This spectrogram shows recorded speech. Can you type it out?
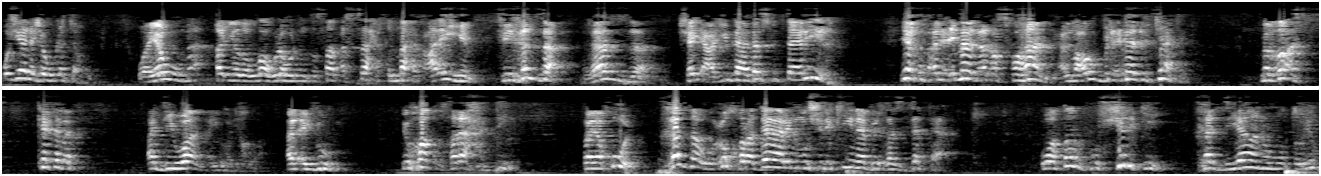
وجال جولته ويوم قيض الله له الانتصار الساحق الماحق عليهم في غزة. غزة شيء عجيب لها درس في التاريخ. يقف العماد الأصفهاني المعروف بالعماد الكاتب. من رأس كتبة الديوان أيها الإخوة الأيوبي يخاطب صلاح الدين فيقول غزوا عخر دار المشركين بغزة وطرف الشرك خزيان مطرق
